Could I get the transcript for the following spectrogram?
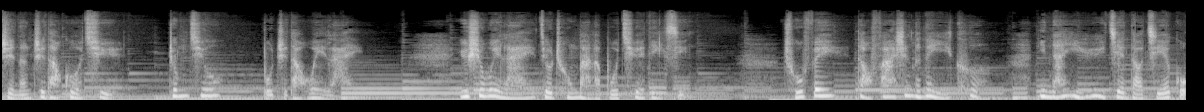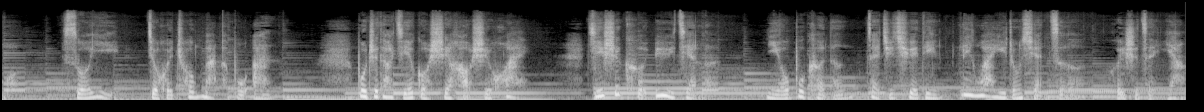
只能知道过去，终究不知道未来，于是未来就充满了不确定性。除非到发生的那一刻，你难以预见到结果，所以就会充满了不安，不知道结果是好是坏。即使可预见了，你又不可能再去确定另外一种选择会是怎样，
